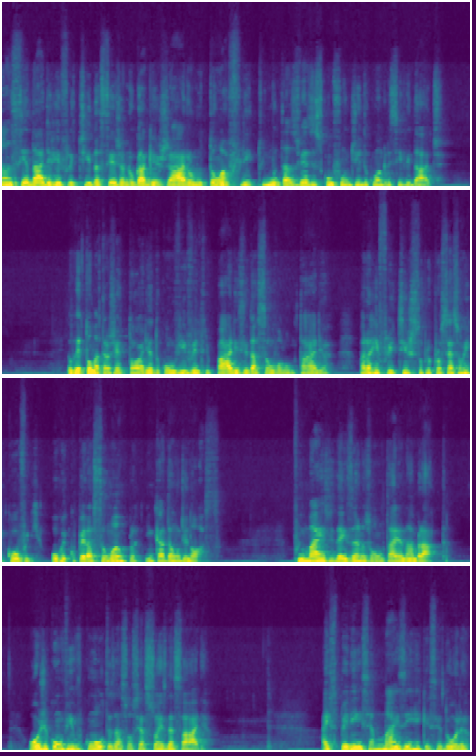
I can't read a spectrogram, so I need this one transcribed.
na ansiedade refletida, seja no gaguejar ou no tom aflito e muitas vezes confundido com agressividade. Eu retomo a trajetória do convívio entre pares e da ação voluntária para refletir sobre o processo recovery ou recuperação ampla em cada um de nós. Fui mais de 10 anos voluntária na Abrata. Hoje convivo com outras associações nessa área. A experiência mais enriquecedora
